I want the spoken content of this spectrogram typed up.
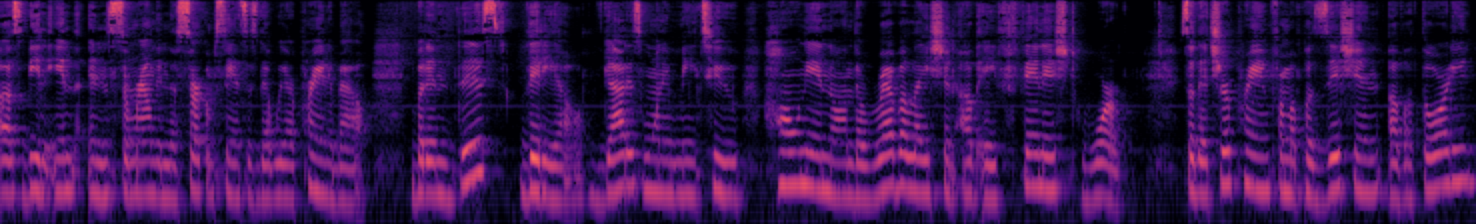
us being in and surrounding the circumstances that we are praying about. But in this video, God is wanting me to hone in on the revelation of a finished work so that you're praying from a position of authority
